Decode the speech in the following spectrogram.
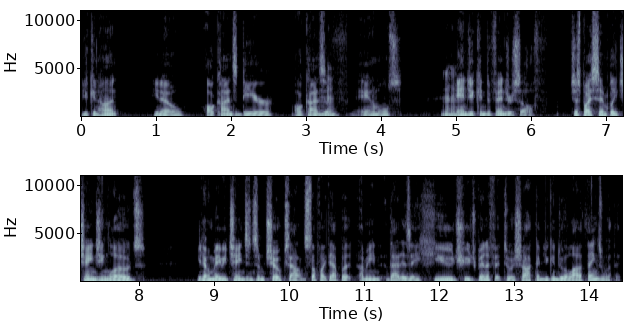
You can hunt, you know, all kinds of deer, all kinds Mhm. of animals, Mhm. and you can defend yourself just by simply changing loads. You know, maybe changing some chokes out and stuff like that. But I mean, that is a huge, huge benefit to a shotgun. You can do a lot of things with it.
